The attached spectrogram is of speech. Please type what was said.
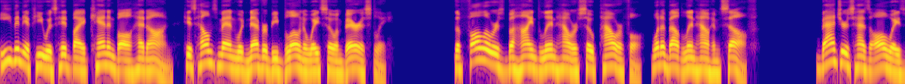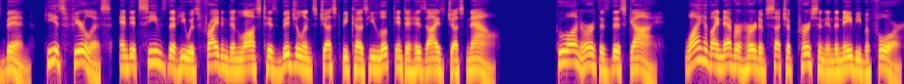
Even if he was hit by a cannonball head on, his helmsman would never be blown away so embarrassedly. The followers behind Lin Hao are so powerful, what about Lin Hao himself? Badgers has always been. He is fearless, and it seems that he was frightened and lost his vigilance just because he looked into his eyes just now. Who on earth is this guy? Why have I never heard of such a person in the Navy before?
